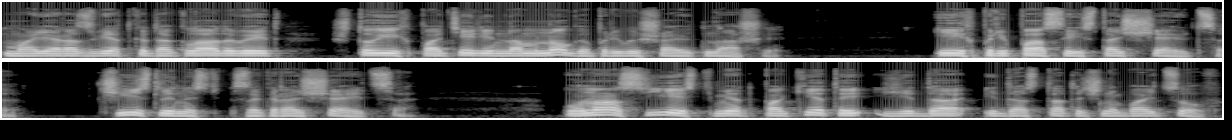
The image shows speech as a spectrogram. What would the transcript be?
Моя разведка докладывает, что их потери намного превышают наши. Их припасы истощаются, численность сокращается. У нас есть медпакеты, еда и достаточно бойцов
